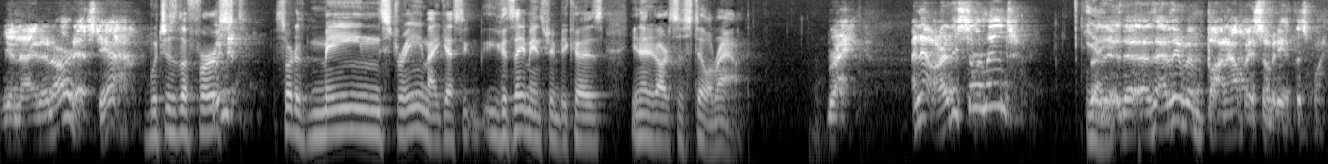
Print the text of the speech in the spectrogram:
United Artists, yeah. which is the first sort of mainstream. I guess you could say mainstream because United Artists is still around. Right. And now, are they still around? Yeah, they- they- think they've been bought out by somebody at this point.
